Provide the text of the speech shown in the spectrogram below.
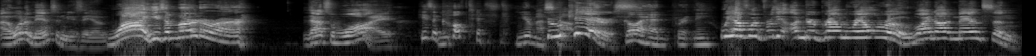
I want a Manson museum. Why? He's a murderer. That's why. He's a cultist. You're messed up. Who up. cares? Go ahead, Brittany. We have one for the Underground Railroad. Why not Manson?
